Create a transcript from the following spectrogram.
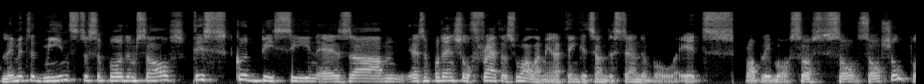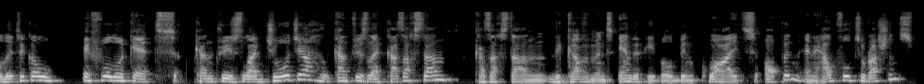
limited means to support themselves. This could be seen as um, as a potential threat as well. I mean, I think it's understandable. It's probably more so, so, social, political. If we look at countries like Georgia, countries like Kazakhstan, Kazakhstan, the government and the people have been quite open and helpful to Russians.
